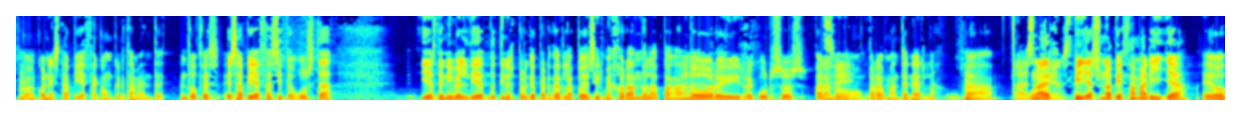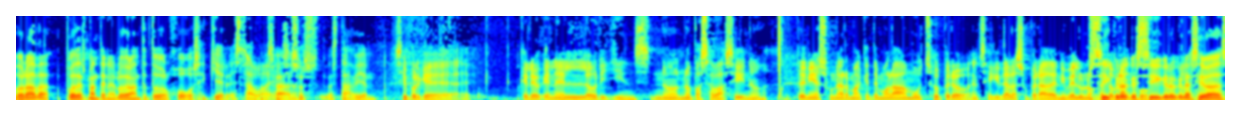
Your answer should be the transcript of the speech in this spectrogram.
con, con esta pieza concretamente. Entonces, esa pieza, si te gusta, y es de nivel 10, no tienes por qué perderla. Puedes ir mejorándola, pagando Vale, oro vale. y recursos para, Sí. no, para mantenerla. O sea, Ah, está una vez bien, pillas una pieza amarilla eh, o dorada, puedes mantenerlo durante todo el juego si quieres. Está guay O sea, eso. eso es- está bien. Sí, porque creo que en el Origins no, no pasaba así, ¿no? Tenías un arma que te molaba mucho, pero enseguida la superaba de nivel un Sí, objeto creo que sí, creo que las ibas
